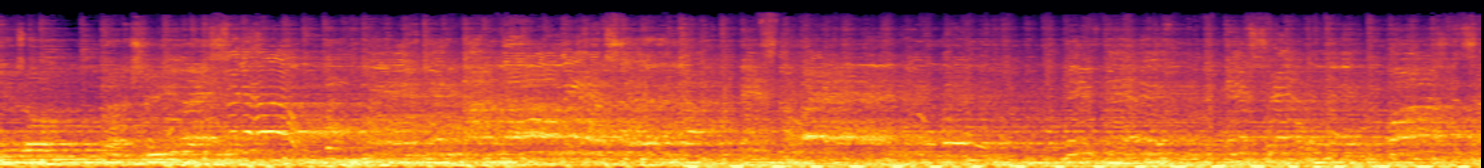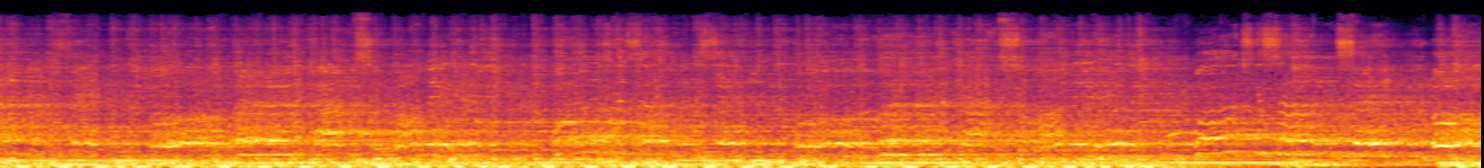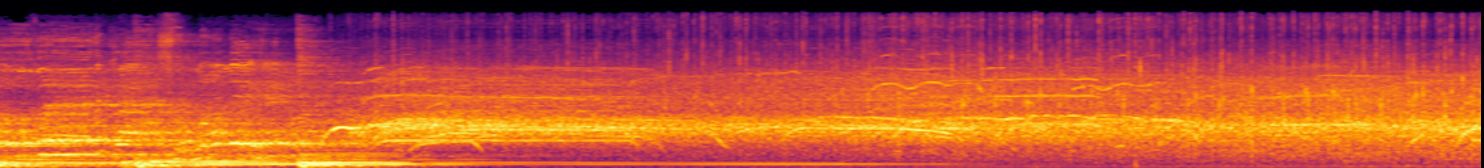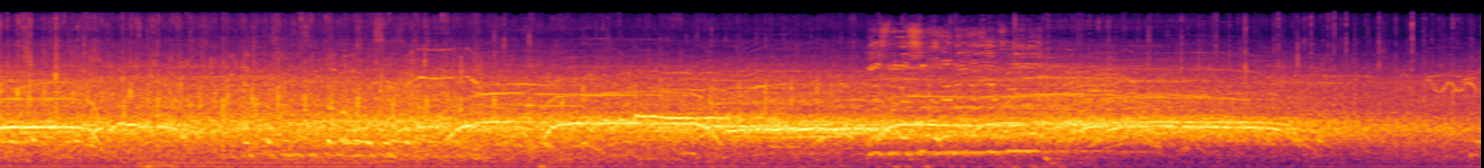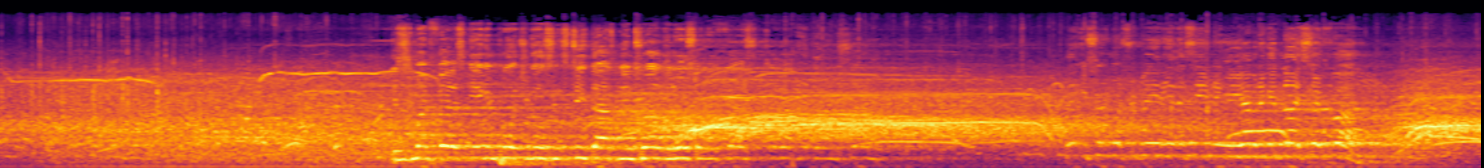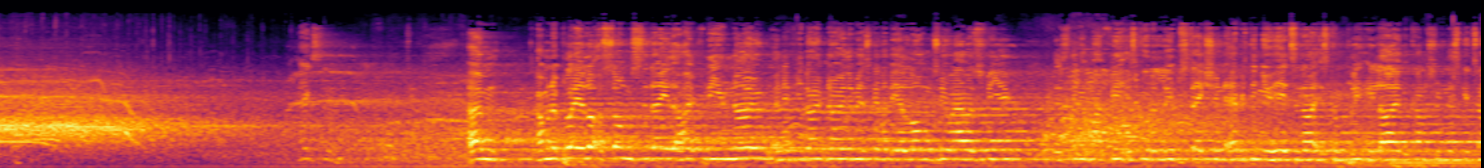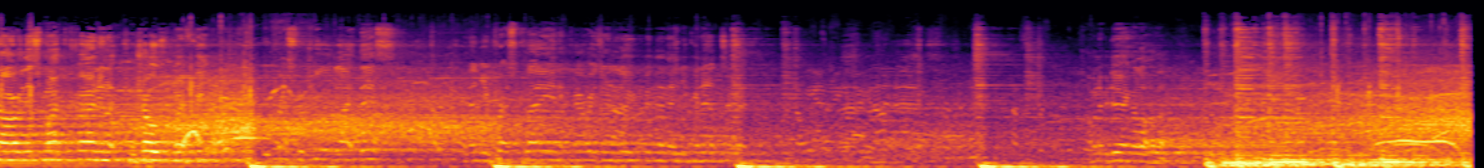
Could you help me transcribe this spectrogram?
He's on the tree This is my first gig in Portugal since 2012 and also my first. Thank you so much for being here this evening. Are you having a good night so far? Excellent. Um, I'm going to play a lot of songs today that hopefully you know, and if you don't know them, it's going to be a long two hours for you. This thing at my feet is called a loop station. Everything you hear tonight is completely live. It comes from this guitar and this microphone, and it controls my feet.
